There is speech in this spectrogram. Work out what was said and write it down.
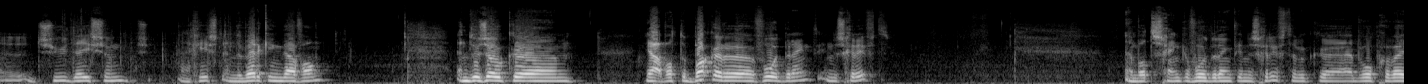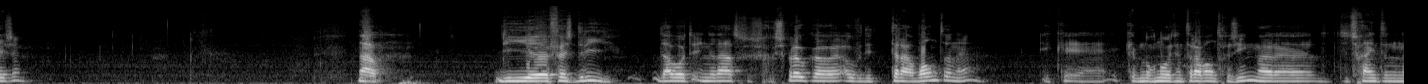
en gist en de werking daarvan. En dus ook ja, wat de bakker voortbrengt in de schrift. En wat de voortbrengt in de schrift heb ik, hebben we opgewezen. Nou, die uh, vers 3, daar wordt inderdaad gesproken over die trawanten. Hè? Ik, uh, ik heb nog nooit een trawant gezien, maar het schijnt een,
